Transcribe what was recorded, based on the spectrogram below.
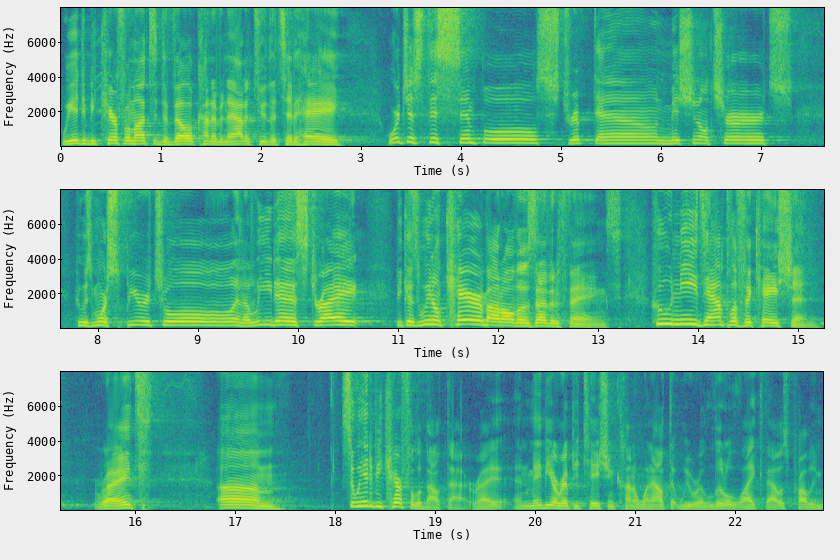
We had to be careful not to develop kind of an attitude that said, hey, we're just this simple, stripped down, missional church. who is more spiritual and elitist, right? Because we don't care about all those other things. Who needs amplification, right? Um, so we had to be careful about that, right? And maybe our reputation kind of went out that we were a little like that. That was probably,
